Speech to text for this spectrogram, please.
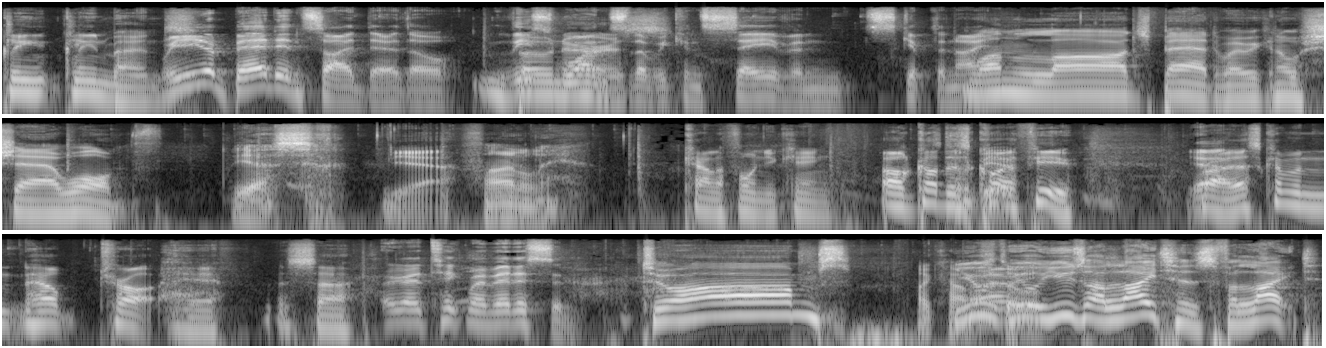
Clean clean bones. We need a bed inside there though. At least one so that we can save and skip the night. One large bed where we can all share warmth. Yes, yeah, finally. California King. Oh god, there's quite a a- few. Yeah. Right, let's come and help Trott here. Let's uh, I gotta take my medicine. To arms. I can't You, stop we'll use our lighters for light.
